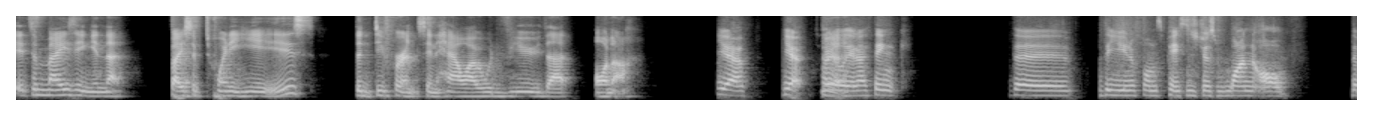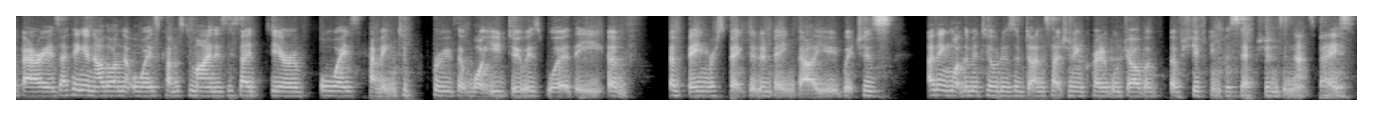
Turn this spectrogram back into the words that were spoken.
it's amazing in that space of 20 years the difference in how I would view that honor. Yeah, yeah, totally. Yeah. And I think the the uniforms piece is just one of the barriers. I think another one that always comes to mind is this idea of always having to prove that what you do is worthy of of being respected and being valued, which is I think what the Matildas have done such an incredible job of, of shifting perceptions in that space.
